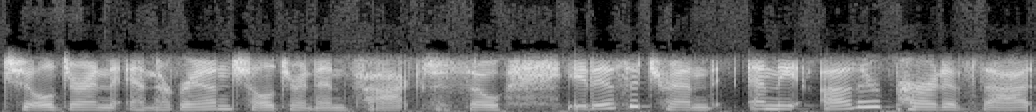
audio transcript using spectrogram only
children, and their grandchildren, in fact. So it is a trend. And the other part of that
